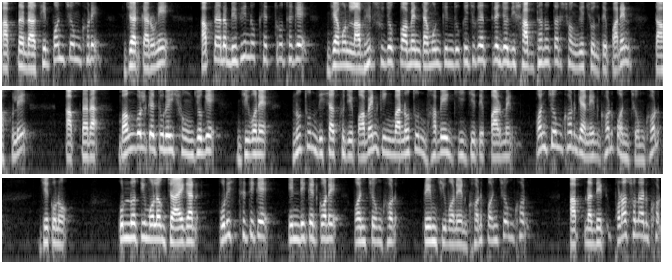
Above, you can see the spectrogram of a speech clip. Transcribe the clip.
আপনার রাশির পঞ্চম ঘরে, যার কারণে আপনারা বিভিন্ন ক্ষেত্র থেকে যেমন লাভের সুযোগ পাবেন, তেমন কিন্তু কিছু ক্ষেত্রে যদি সাবধানতার সঙ্গে চলতে পারেন, তাহলে আপনারা মঙ্গল কেতুর এই সংযোগে জীবনে নতুন দিশা খুঁজে পাবেন কিংবা নতুনভাবে এগিয়ে যেতে পারবেন। পঞ্চম ঘর, জ্ঞানের ঘর, পঞ্চম ঘর যে কোনো উন্নতিমূলক জায়গার পরিস্থিতিকে ইন্ডিকেট করে। পঞ্চম ঘর, প্রেম জীবনের ঘর, পঞ্চম ঘর, আপনাদের পড়াশোনার ঘর,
